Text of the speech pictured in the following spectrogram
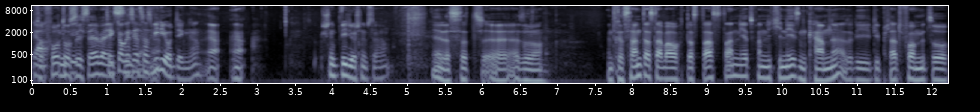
So Fotos und sich selber TikTok ist jetzt das Videoding, ne? Ja, ja. Schnipp, Videoschnipsel. Ja. Ja, das hat, äh, also interessant, dass da aber auch, dass das dann jetzt von den Chinesen kam, ne? Also die, die Plattform mit so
